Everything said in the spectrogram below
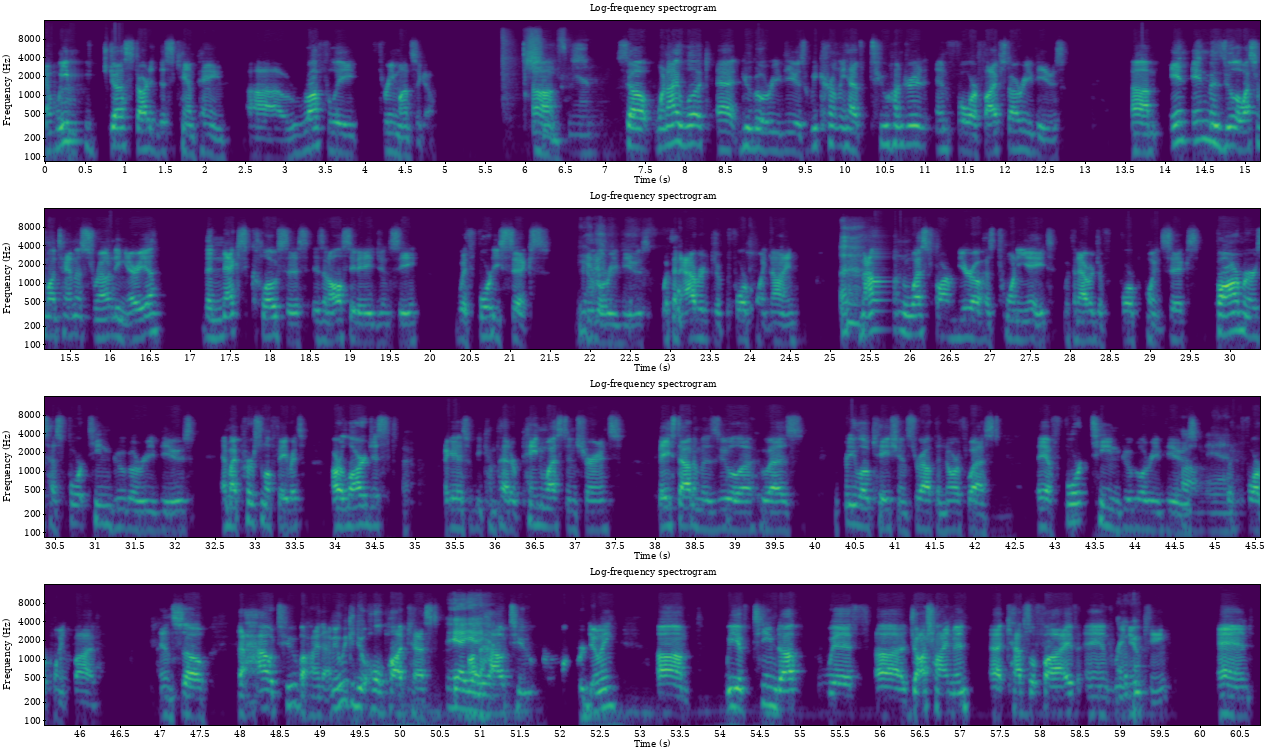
and we just started this campaign uh, roughly three months ago. Um, Jeez. So when I look at Google reviews, we currently have 204 five star reviews. Um, in in Missoula, Western Montana, surrounding area, the next closest is an Allstate agency with 46 yeah. Google reviews with an average of 4.9. Mountain West Farm Bureau has 28 with an average of 4.6. Farmers has 14 Google reviews. And my personal favorites, our largest, I guess, would be competitor, PayneWest Insurance, based out of Missoula, who has three locations throughout the Northwest. They have 14 Google reviews oh, with 4.5. And so the how to behind that, I mean, we could do a whole podcast yeah, yeah, on the yeah. how to what we're doing. Um, we have teamed up with uh, Josh Heineman at Capsule 5 and Renew okay. King. And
